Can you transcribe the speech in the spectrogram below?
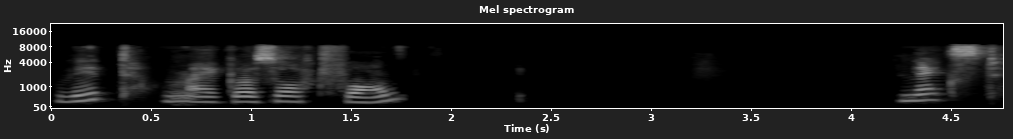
with Microsoft form. Next,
